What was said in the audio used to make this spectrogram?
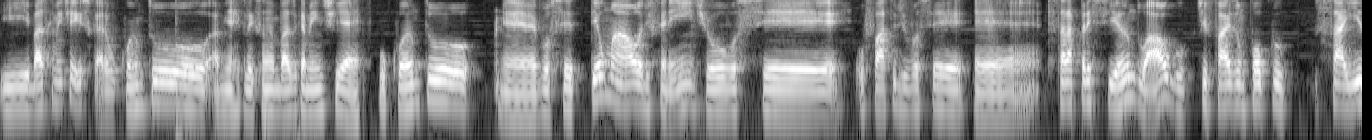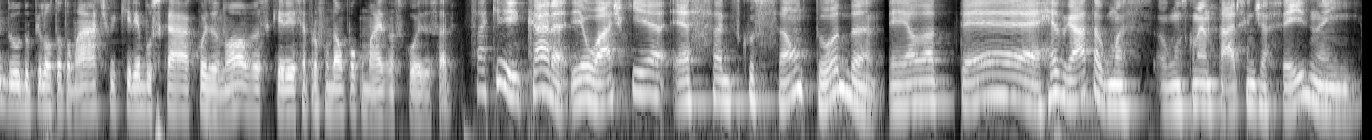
E basicamente é isso, cara. O quanto. A minha reflexão é basicamente é o quanto é, você ter uma aula diferente ou você. O fato de você é, estar apreciando algo te faz um pouco sair do, do piloto automático e querer buscar coisas novas, querer se aprofundar um pouco mais nas coisas, sabe? Saquei, cara, eu acho que essa discussão toda, ela até resgata algumas, alguns comentários que a gente já fez, né, em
